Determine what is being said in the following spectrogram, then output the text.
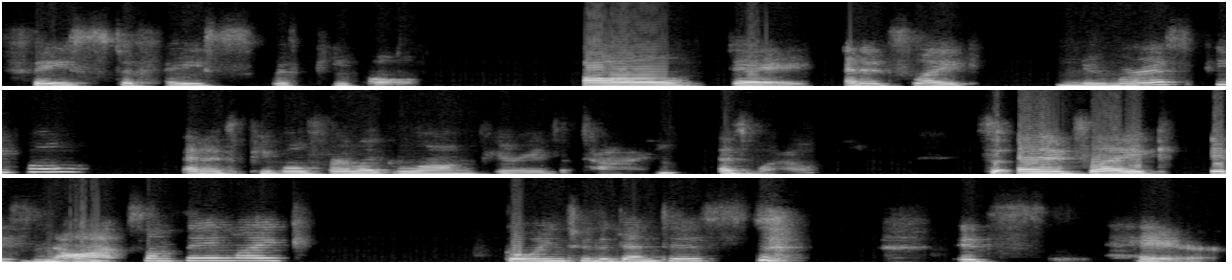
face to face with people all day. And it's like numerous people and it's people for like long periods of time as well. So, and it's like, it's not something like going to the dentist, it's hair.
